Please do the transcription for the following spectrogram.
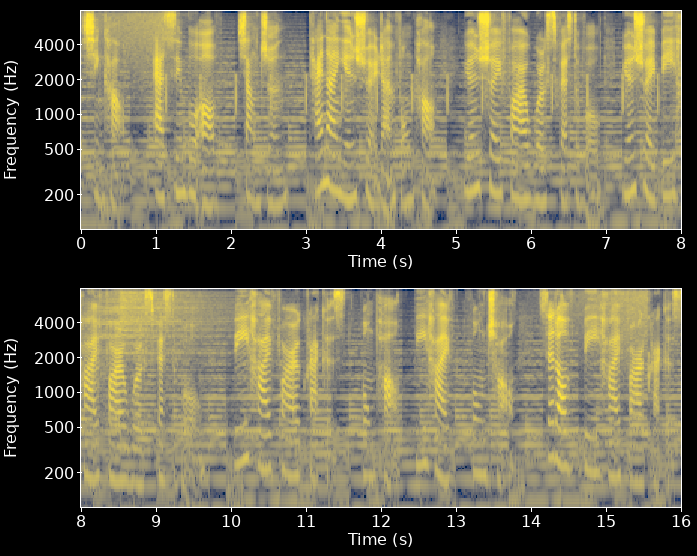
信号 as symbol of 象征台南盐水燃蜂炮 Yanshui fireworks festival Yanshui Beehive fireworks festival Beehive firecrackers 蜂炮 Beehive 蜂巢 set of Beehive firecrackers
